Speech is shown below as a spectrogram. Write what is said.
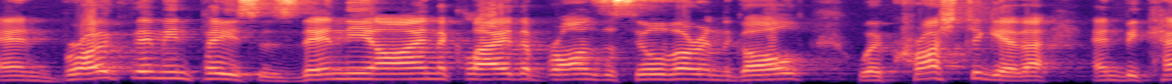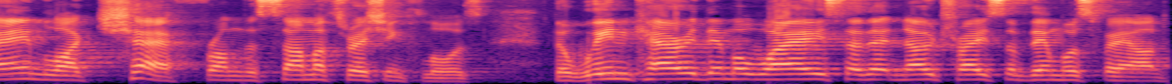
and broke them in pieces. Then the iron, the clay, the bronze, the silver, and the gold were crushed together and became like chaff from the summer threshing floors. The wind carried them away so that no trace of them was found.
